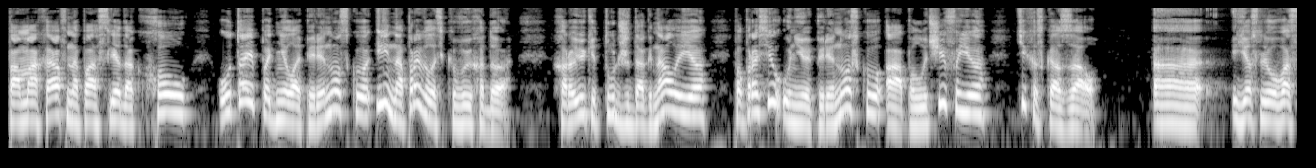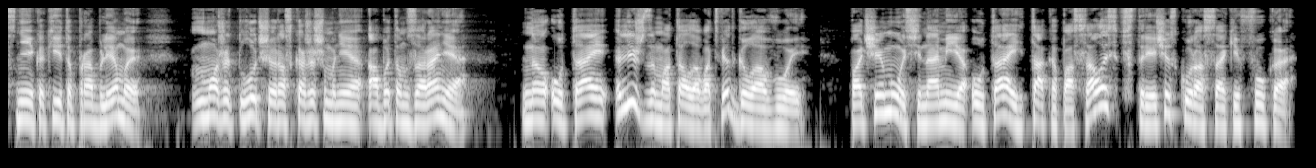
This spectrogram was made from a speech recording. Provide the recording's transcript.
Помахав напоследок Хоу, Утай подняла переноску и направилась к выходу. Харуюки тут же догнал её, попросил у неё переноску, а получив её, тихо сказал. «А если у вас с ней какие-то проблемы, может, лучше расскажешь мне об этом заранее?» Но Утай лишь замотала в ответ головой. Почему Синамия Утай так опасалась встречи с Курасаки Фука?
